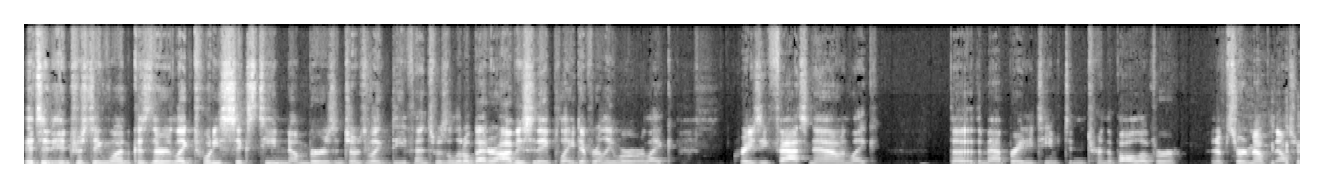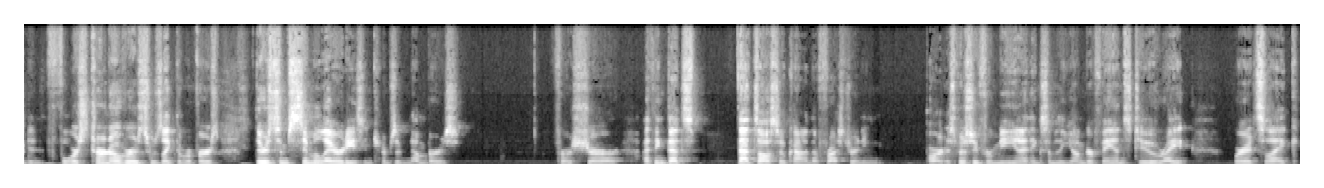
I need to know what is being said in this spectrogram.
it's an interesting one because they're like 2016 numbers in terms of like defense was a little better. Obviously, they play differently. Where we're like crazy fast now, and like the the Matt Brady team didn't turn the ball over an absurd amount, but they also didn't force turnovers. It was like the reverse. There's some similarities in terms of numbers, for sure. I think that's that's also kind of the frustrating part, especially for me, and I think some of the younger fans too, right? Where it's like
